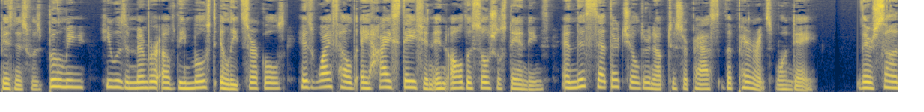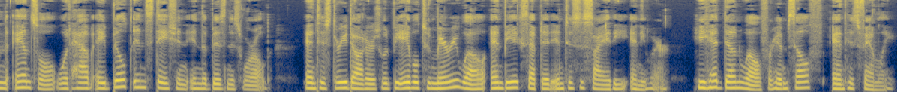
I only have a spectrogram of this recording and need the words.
Business was booming, he was a member of the most elite circles, his wife held a high station in all the social standings, and this set their children up to surpass the parents one day. Their son Ansel would have a built-in station in the business world, and his three daughters would be able to marry well and be accepted into society anywhere. He had done well for himself and his family.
